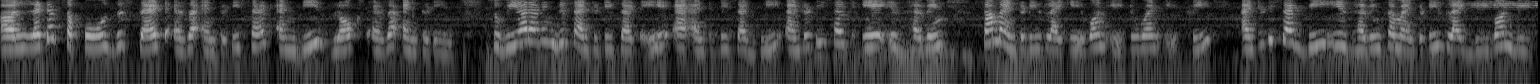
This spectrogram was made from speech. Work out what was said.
uh, let us suppose this set as an entity set and these blocks as a entities so we are having this entity set a and entity set b entity set a is having some entities like a1 a2 and a3 entity set b is having some entities like b1 b2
